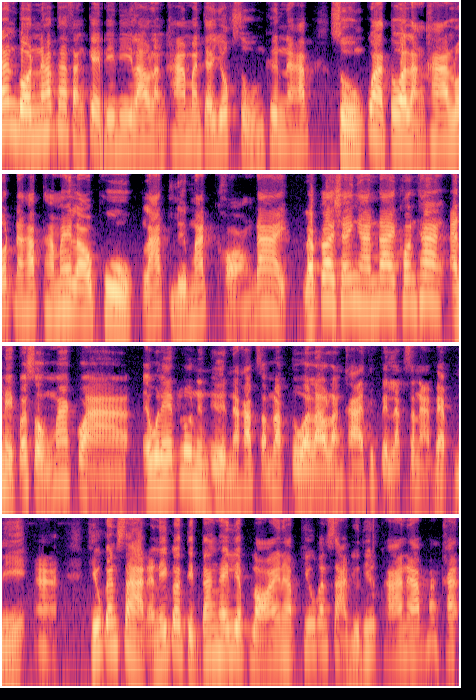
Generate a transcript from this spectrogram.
ด้านบนนะครับถ้าสังเกตดีๆราวหลังคา มันจะยกสูงขึ้นนะครับ สูงกว่าตัวหลังคารถนะครับทำให้เราผูกรัดหรือมัดของได้ แล้วก็ใช้งานได้ค่อนข้างอเนกประสงค์มากกว่าเอเวอเรสต์รุ่นอื่นๆนะครับสำหรับตัวราวหลังคาที่เป็นลักษณะแบบนี้อ่าคิ้วกันศาสตร์อันนี้ก็ติดตั้งให้เรียบร้อยนะครับคิ้วกันศาสตร์อยู่ที่ลูกค้านะครับบางท่าน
